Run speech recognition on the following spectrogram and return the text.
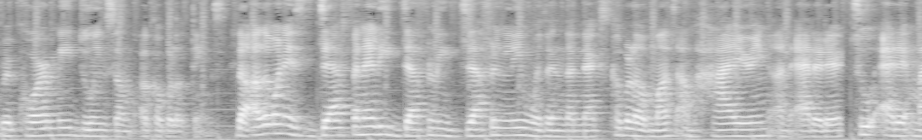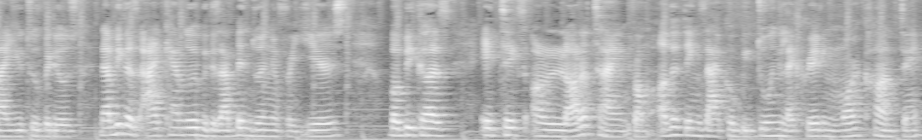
record me doing some a couple of things. The other one is definitely, definitely, definitely within the next couple of months, I'm hiring an editor to edit my YouTube videos. Not because I can't do it because I've been doing it for years, but because it takes a lot of time from other things that I could be doing, like creating more content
